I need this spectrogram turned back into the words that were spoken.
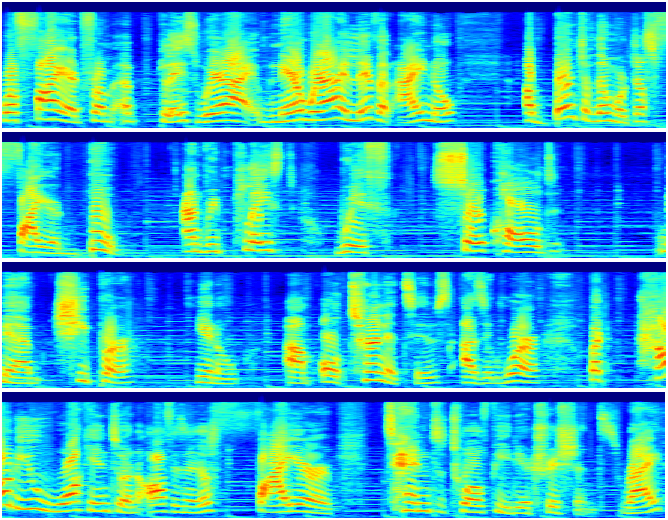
were fired from a place where I near where I live, and I know a bunch of them were just fired, boom, and replaced with so-called cheaper, you know, um, alternatives, as it were. But how do you walk into an office and just fire 10 to 12 pediatricians, right?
